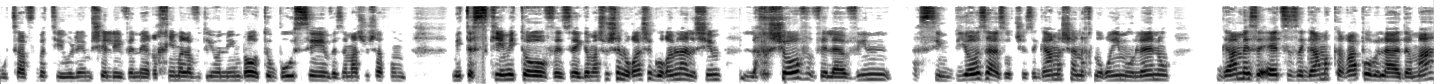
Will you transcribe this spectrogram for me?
מוצף בטיולים שלי ונערכים עליו דיונים באוטובוסים וזה משהו שאנחנו מתעסקים איתו וזה גם משהו שנורא שגורם לאנשים לחשוב ולהבין הסימביוזה הזאת שזה גם מה שאנחנו רואים מולנו גם איזה עץ זה גם הכרה פה לאדמה,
